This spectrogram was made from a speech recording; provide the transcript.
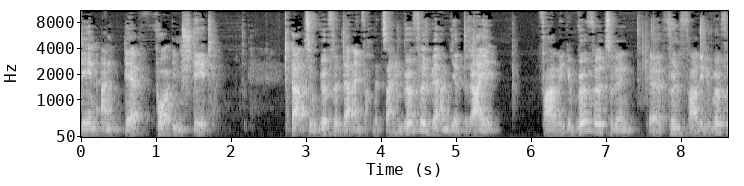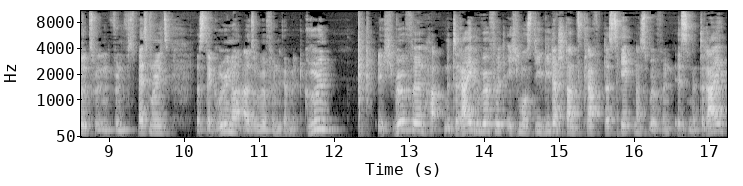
den an, der vor ihm steht. Dazu würfelt er einfach mit seinem Würfel. Wir haben hier drei farbige Würfel zu den äh, fünf farbige Würfel zu den fünf Space Marines. Das ist der grüne, also würfeln wir mit grün. Ich würfel, hab eine 3 gewürfelt, ich muss die Widerstandskraft des Gegners würfeln. Ist eine 3,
